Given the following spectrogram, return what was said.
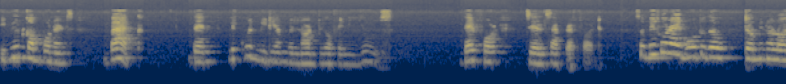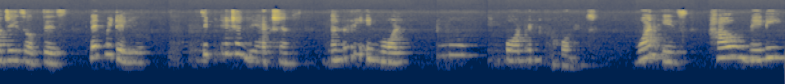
immune components back, then liquid medium will not be of any use. Therefore, gels are preferred. So before I go to the terminologies of this, let me tell you, precipitation reactions generally involve two important components. One is how many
